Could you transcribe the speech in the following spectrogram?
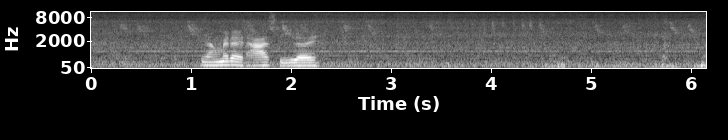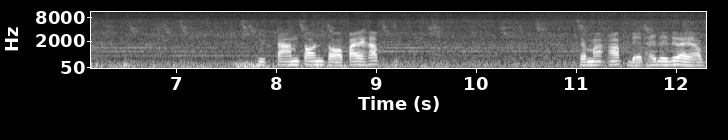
ๆ ยังไม่ได้ทาสีเลย ติดตามตอนต่อไปครับ จะมาอัปเดตให้เรื่อย ๆ ครับ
